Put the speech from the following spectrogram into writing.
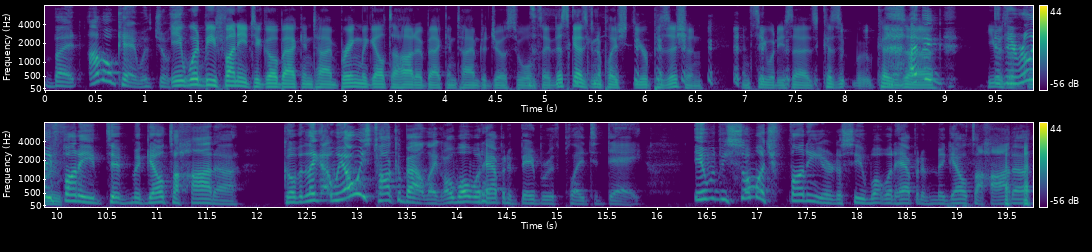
but I'm okay with Joe. It would be funny to go back in time, bring Miguel Tejada back in time to Joe Sewell and say, "This guy's going to play your position," and see what he says. Because because uh, I think he it'd be really brute. funny to Miguel Tejada go, but like we always talk about, like, oh, what would happen if Babe Ruth played today? It would be so much funnier to see what would happen if Miguel Tejada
